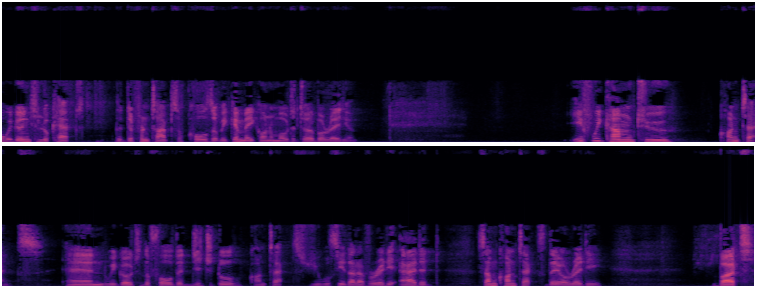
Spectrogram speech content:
we're going to look at the different types of calls that we can make on a MOTOTRBO radio. If we come to contacts and we go to the folder digital contacts, you will see that I've already added some contacts there already. But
